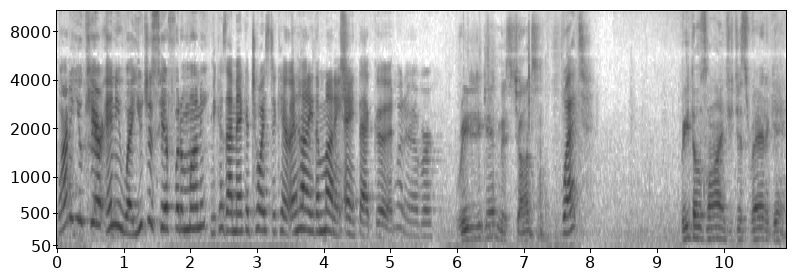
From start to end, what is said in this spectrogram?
Why do you care anyway? You just here for the money? Because I make a choice to care. And honey, the money ain't that good. Whatever. Read it again, Miss Johnson. What? Read those lines you just read again.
